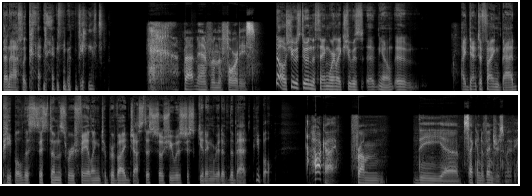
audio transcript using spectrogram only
Ben Affleck Batman movies. Batman from the 40s. No, she was doing the thing where like she was uh, you know uh, identifying bad people. The systems were failing to provide justice, so she was just getting rid of the bad people. Hawkeye from the uh, second Avengers movie.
